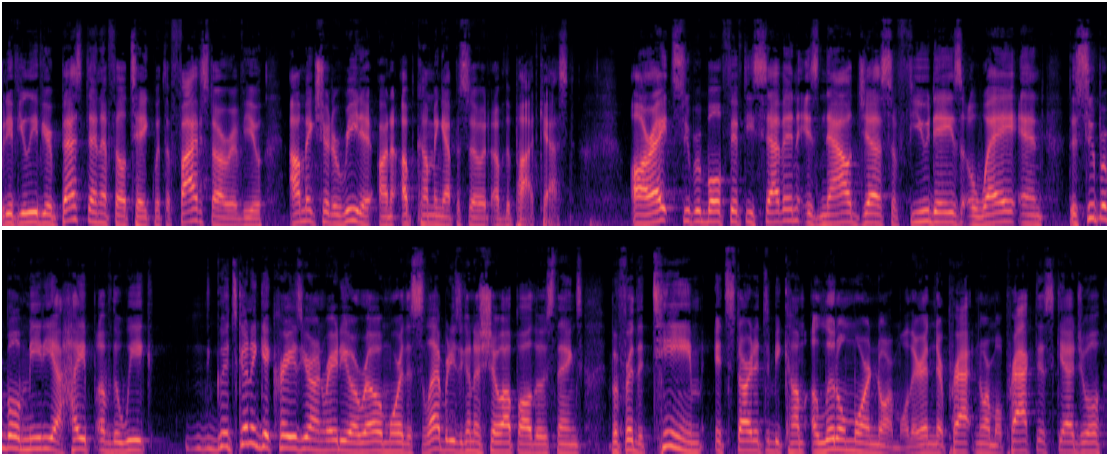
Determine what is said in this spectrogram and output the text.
but if you leave your best NFL take with a five star review, I'll make sure to read it on an upcoming episode of the podcast. All right, Super Bowl 57 is now just a few days away, and the Super Bowl media hype of the week it's going to get crazier on Radio Row. More of the celebrities are going to show up, all those things. But for the team, it started to become a little more normal. They're in their pra- normal practice schedule.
